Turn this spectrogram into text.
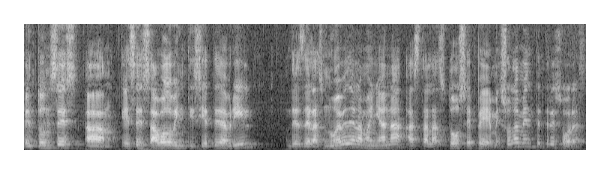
Entonces, ese sábado 27 de abril, desde las 9 de la mañana hasta las 12 pm, solamente tres horas.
